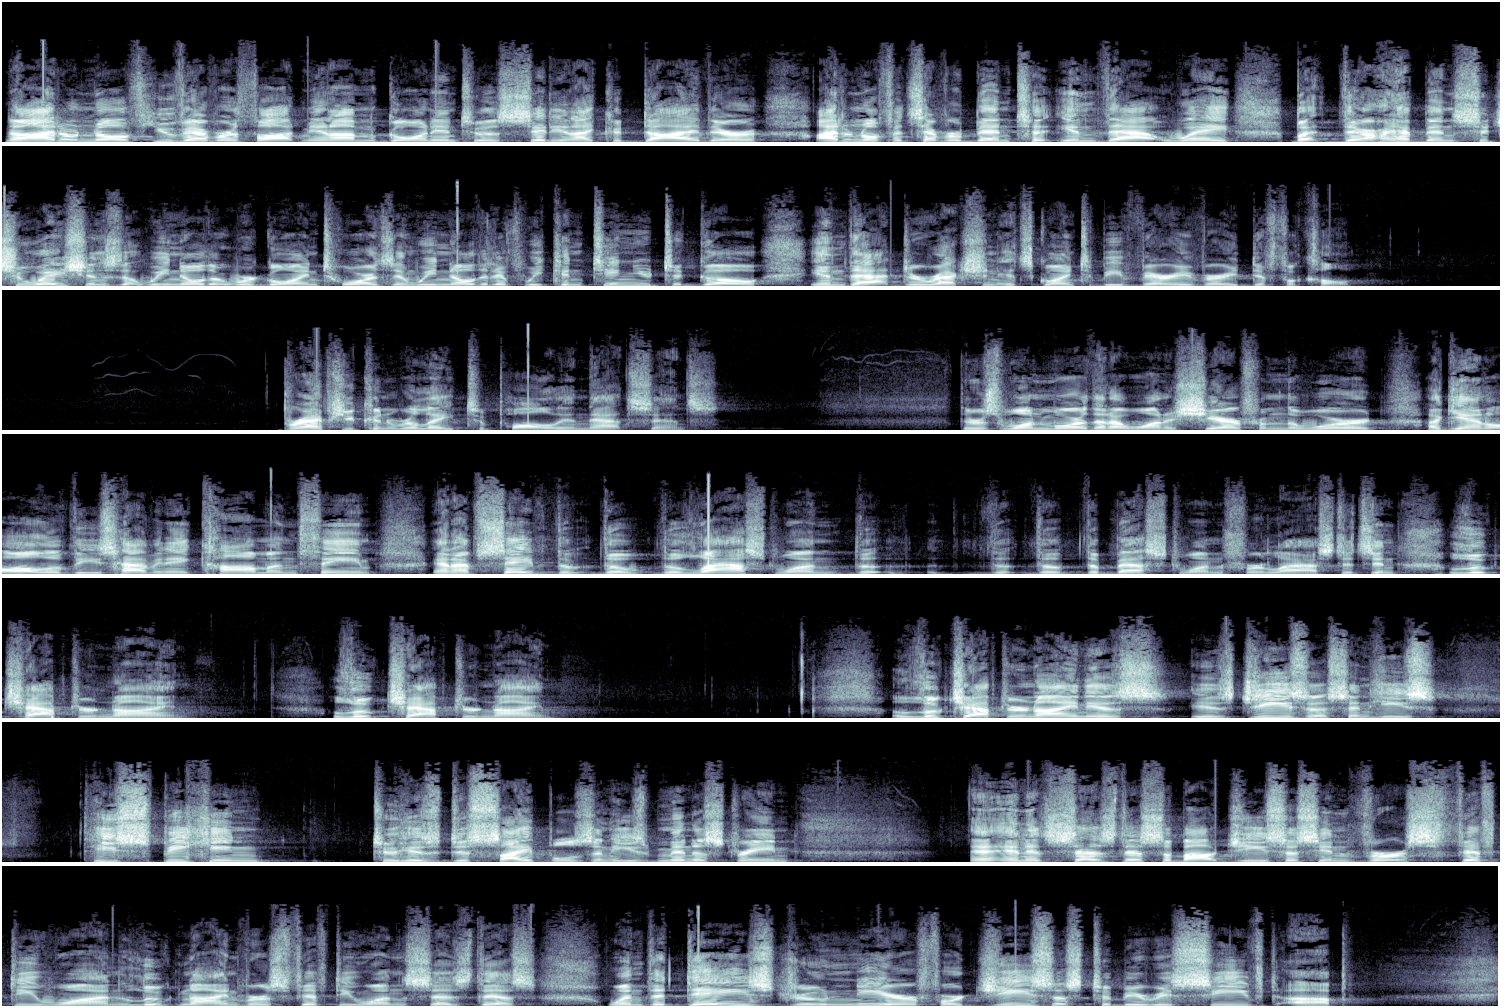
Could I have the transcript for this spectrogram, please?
Now, I don't know if you've ever thought, man, I'm going into a city and I could die there. I don't know if it's ever been to, in that way, but there have been situations that we know that we're going towards, and we know that if we continue to go in that direction, it's going to be very, very difficult. Perhaps you can relate to Paul in that sense. There's one more that I want to share from the Word. Again, all of these having a common theme. And I've saved the, the, the last one, the, the, the, the best one for last. It's in Luke chapter 9. Luke chapter 9. Luke chapter 9 is, is Jesus, and he's, he's speaking to his disciples and he's ministering and it says this about Jesus in verse 51. Luke 9, verse 51 says this When the days drew near for Jesus to be received up,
